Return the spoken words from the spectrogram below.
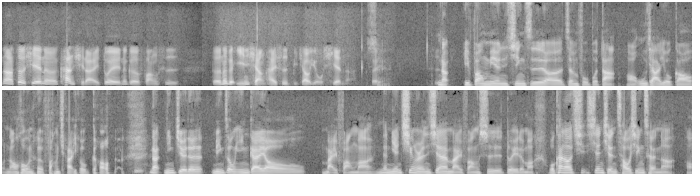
那这些呢，看起来对那个房市的那个影响还是比较有限的，对。那一方面薪资呃增幅不大哦，物价又高，然后呢房价又高，那您觉得民众应该要买房吗？那年轻人现在买房是对的吗？我看到先前曹兴诚啊，哦，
